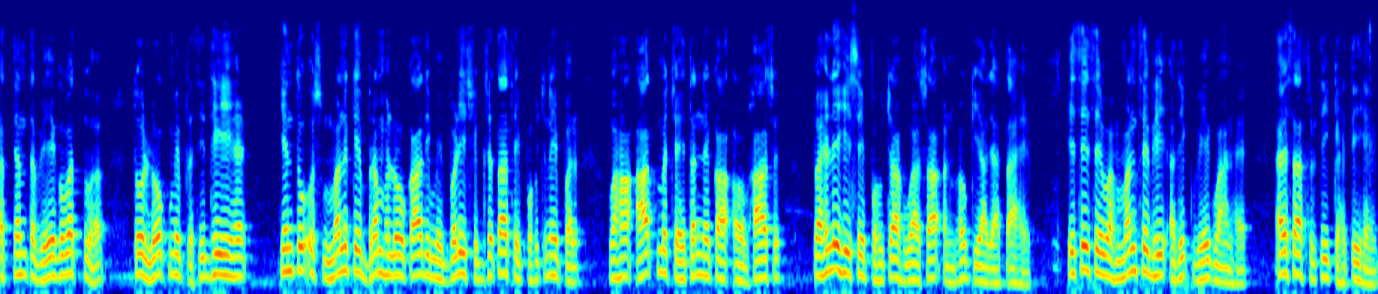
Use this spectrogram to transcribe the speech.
अत्यंत वेगवत्व तो लोक में प्रसिद्ध ही है। किंतु उस मन के ब्रह्मलोक आदि में बड़ी शीघ्रता से पहुँचने पर वहाँ आत्म चैतन्य का अवभाष पहले ही से पहुँचा हुआ सा अनुभव किया जाता है। इसी से वह मन से भी अधिक वेगवान है, ऐसा श्रुति कहती है।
